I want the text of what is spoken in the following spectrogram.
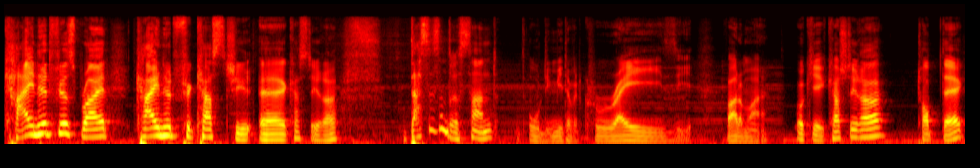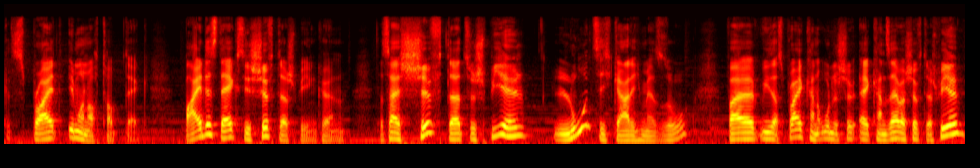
Kein Hit für Sprite, kein Hit für Kastierer. Äh, das ist interessant. Oh, die Mieter wird crazy. Warte mal. Okay, Kastierer, Top Deck. Sprite, immer noch Top Deck beides Decks, die Shifter spielen können. Das heißt, Shifter zu spielen lohnt sich gar nicht mehr so, weil, wie gesagt, Sprite kann, ohne, äh, kann selber Shifter spielen.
